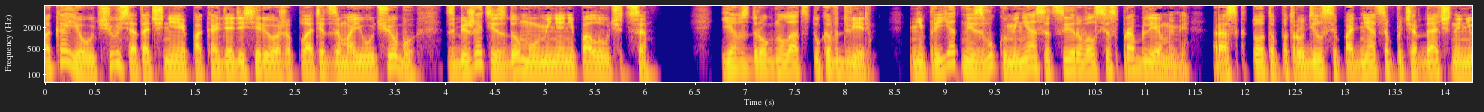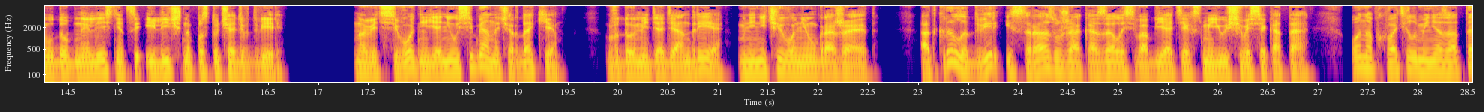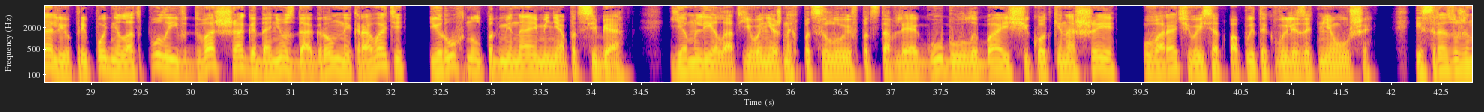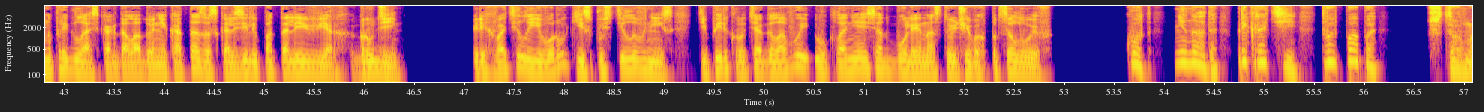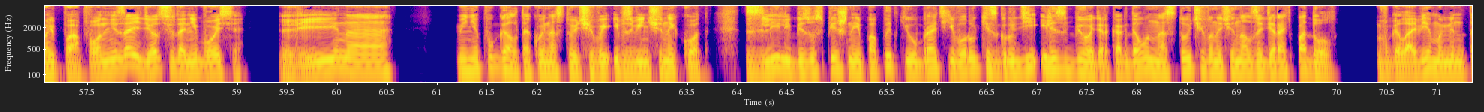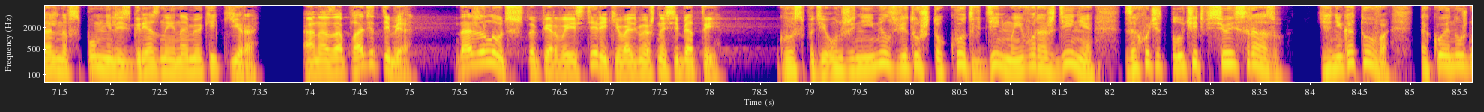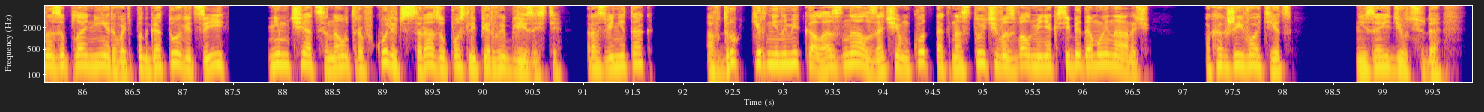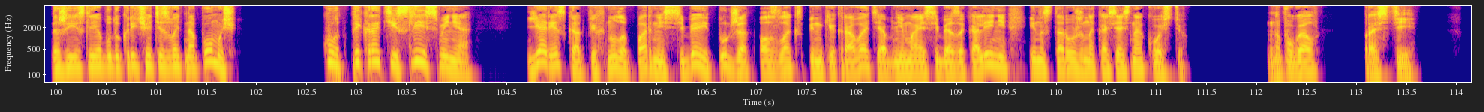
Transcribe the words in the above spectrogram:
Пока я учусь, а точнее, пока дядя Сережа платит за мою учебу, сбежать из дома у меня не получится. Я вздрогнула от стука в дверь. Неприятный звук у меня ассоциировался с проблемами, раз кто-то потрудился подняться по чердачной неудобной лестнице и лично постучать в дверь. Но ведь сегодня я не у себя на чердаке. В доме дяди Андрея мне ничего не угрожает. Открыла дверь и сразу же оказалась в объятиях смеющегося кота. Он обхватил меня за талию, приподнял от пола и в два шага донес до огромной кровати и рухнул, подминая меня под себя. Я млела от его нежных поцелуев, подставляя губы, улыбаясь щекотки на шее, уворачиваясь от попыток вылезать мне уши. И сразу же напряглась, когда ладони кота заскользили по талии вверх, груди перехватила его руки и спустила вниз, теперь крутя головой и уклоняясь от более настойчивых поцелуев. «Кот, не надо, прекрати, твой папа...» «Что мой папа, он не зайдет сюда, не бойся». «Лина...» Меня пугал такой настойчивый и взвинченный кот. Злили безуспешные попытки убрать его руки с груди или с бедер, когда он настойчиво начинал задирать подол. В голове моментально вспомнились грязные намеки Кира. «Она заплатит тебе?» Даже лучше, что первые истерики возьмешь на себя ты». Господи, он же не имел в виду, что кот в день моего рождения захочет получить все и сразу. Я не готова. Такое нужно запланировать, подготовиться и не мчаться на утро в колледж сразу после первой близости. Разве не так? А вдруг Кир не намекал, а знал, зачем кот так настойчиво звал меня к себе домой на ночь? А как же его отец? Не зайдет сюда, даже если я буду кричать и звать на помощь? Кот, прекрати, слезь с меня! Я резко отпихнула парня с себя и тут же отползла к спинке кровати, обнимая себя за колени и настороженно косясь на Костю. «Напугал? Прости».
